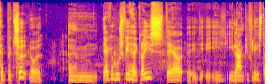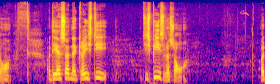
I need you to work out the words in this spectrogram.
der betød noget. Øhm, jeg kan huske, at vi havde gris der øh, i, i, i langt de fleste år. Og det er sådan, at gris, de, de spiser og sover. Og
